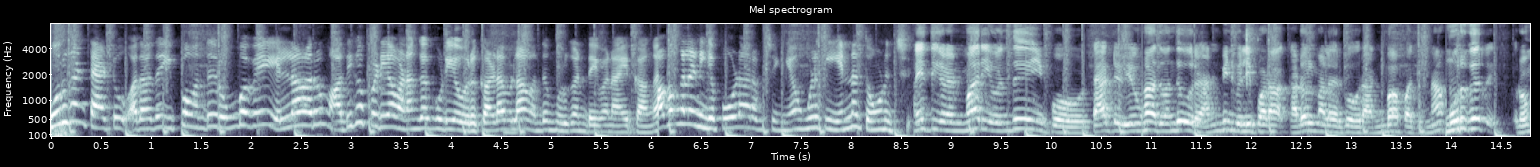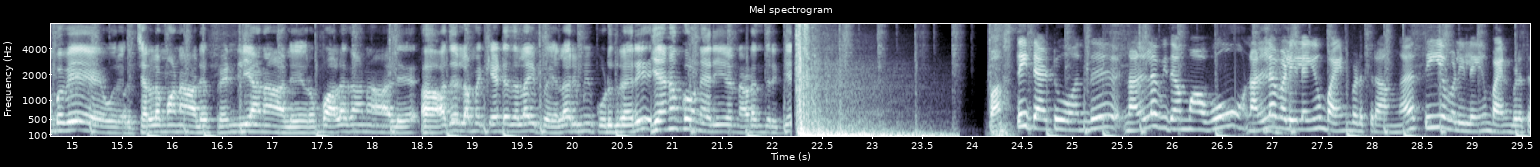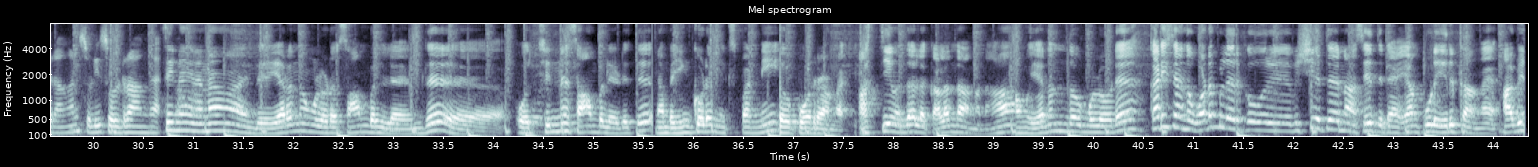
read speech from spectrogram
முருகன் டேட்டூ அதாவது இப்போ வந்து ரொம்பவே எல்லாரும் அதிகப்படியா வணங்கக்கூடிய ஒரு கடவுளா வந்து முருகன் தெய்வன் ஆயிருக்காங்க. அவங்கள நீங்க போட ஆரம்பிச்சீங்க. உங்களுக்கு என்ன தோணுச்சு? நேர்த்திக்கடன் மாதிரி வந்து இப்போ டேட்டுவியும் அது வந்து ஒரு அன்பின் வெளிப்பாடா கடவுள் மேல இருக்க ஒரு அன்பா பாத்தீங்கன்னா முருகர் ரொம்பவே ஒரு ஒரு செல்லமான ஆளு ஃப்ரெண்ட்லியான ஆளு ரொம்ப அழகான ஆளு. அது அதுவும் இல்லாம கேட்டதெல்லாம் இப்போ எல்லாருமே கொடுக்குறாரு. எனக்கும் நிறைய நடந்திருக்கு. பஸ்தி டேட்டூ வந்து நல்ல விதமாவும் நல்ல வழியிலையும் பயன்படுத்துறாங்க தீய வழியிலையும் பயன்படுத்துறாங்கன்னு சொல்லி சொல்றாங்க. சின்ன என்னன்னா இந்த இறந்தவங்களோட சாம்பல்ல இருந்து ஒரு சின்ன சாம்பல் எடுத்து நம்ம இங்கோட மிக்ஸ் பண்ணி போடுறாங்க. அஸ்தியை வந்து அதில் கலந்தாங்கன்னா அவங்க இறந்தவங்களோட கடைசி அந்த உடம்புல இருக்க ஒரு விஷயத்த நான் சேர்த்துட்டேன் என் கூட இருக்காங்க அப்படின்னு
